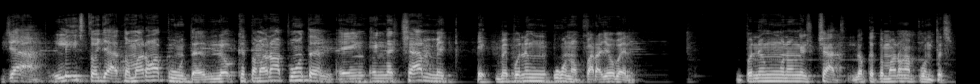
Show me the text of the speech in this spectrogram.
Ya, listo, ya, tomaron apuntes. Los que tomaron apuntes en, en el chat me eh, me ponen uno para yo ver. Me ponen uno en el chat, los que tomaron apuntes.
